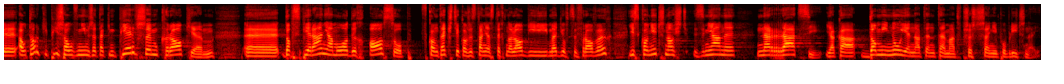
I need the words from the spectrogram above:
y, autorki piszą w nim, że takim pierwszym krokiem e, do wspierania młodych osób w kontekście korzystania z technologii i mediów cyfrowych jest konieczność zmiany narracji, jaka dominuje na ten temat w przestrzeni publicznej.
